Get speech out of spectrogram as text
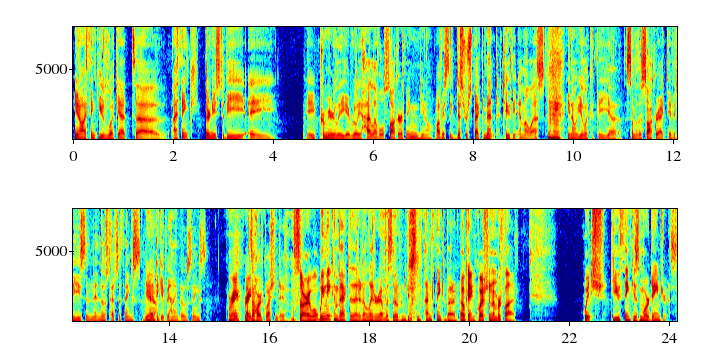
you know, I think you look at. Uh, I think there needs to be a a Premier League, a really high level soccer thing. You know, obviously disrespect meant to the MLS. Mhm. You know, you look at the uh, some of the soccer activities and, and those types of things. We Yeah. need to get behind those things. Great, great. That's a hard question, Dave. Sorry. Well, we may come back to that in a later episode when you get some time to think about it. Okay. Question number five. Which do you think is more dangerous?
